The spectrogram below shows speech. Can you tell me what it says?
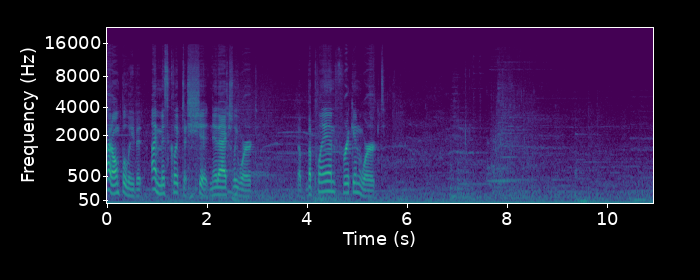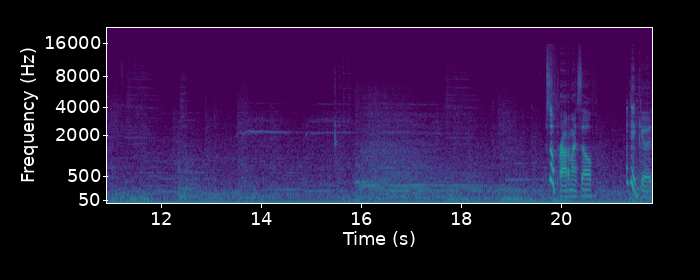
I don't believe it. I misclicked a shit and it actually worked. The, the plan frickin' worked. I'm so proud of myself. I did good.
